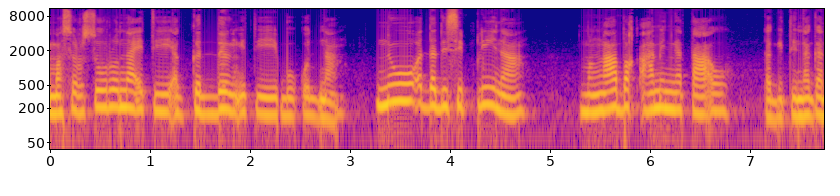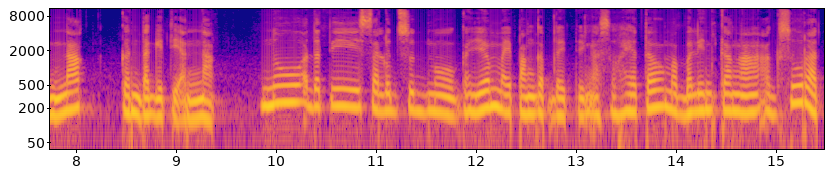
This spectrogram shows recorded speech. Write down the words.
masursuro na iti agkedeng iti bukod na. No, adda disiplina, mangabak amin nga tao, dagiti naganak, kan dagiti anak. No, adati sa ludsud mo, gayam may panggap dati nga suheto, mabalin ka nga agsurat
